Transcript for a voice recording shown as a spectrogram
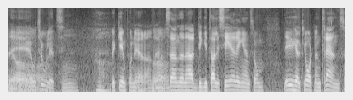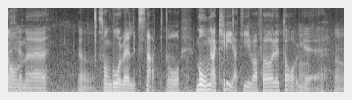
det är Ja. otroligt. Mm. Mycket imponerande. Ja. Och sen den här digitaliseringen som, det är ju helt klart en trend som eh, Ja. som går väldigt snabbt och många kreativa företag. Eh.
